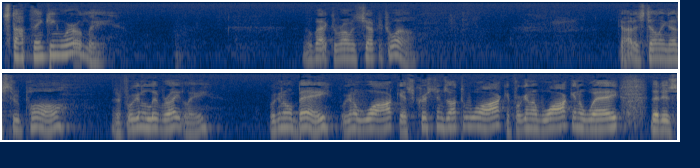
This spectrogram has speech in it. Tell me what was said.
Stop thinking worldly. Go back to Romans chapter 12. God is telling us through Paul that if we're going to live rightly, we're going to obey, we're going to walk as Christians ought to walk, if we're going to walk in a way that is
